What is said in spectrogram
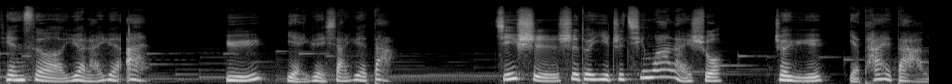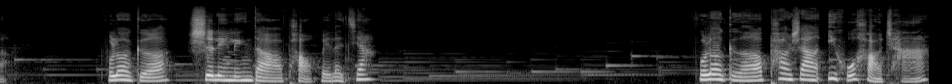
天色越来越暗，雨也越下越大。即使是对一只青蛙来说，这雨也太大了。弗洛格湿淋淋的跑回了家。弗洛格泡上一壶好茶，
